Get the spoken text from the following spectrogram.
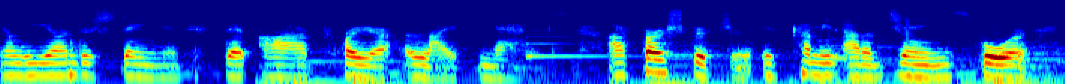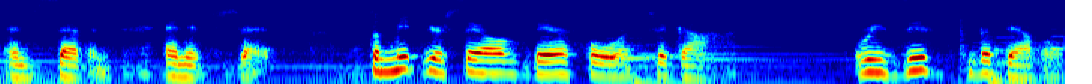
and we understand that our prayer life matters. Our first scripture is coming out of James 4 and 7, and it says, Submit yourselves therefore to God. Resist the devil,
